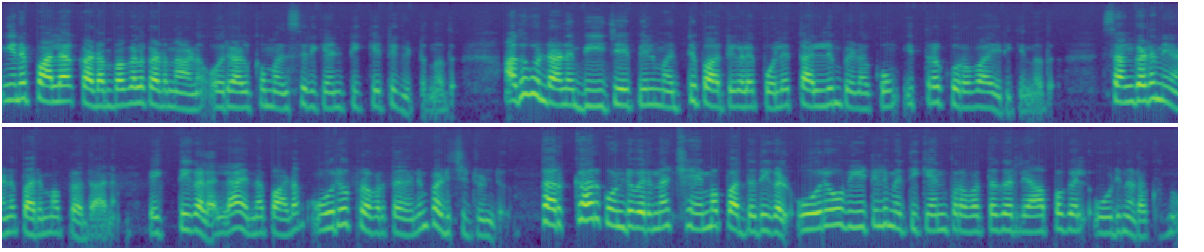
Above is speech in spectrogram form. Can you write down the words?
ഇങ്ങനെ പല കടമ്പകൾ കടന്നാണ് ഒരാൾക്ക് മത്സരിക്കാൻ ടിക്കറ്റ് കിട്ടുന്നത്. അതുകൊണ്ടാണ് ബി ജെ പിയിൽ മറ്റ് പാർട്ടികളെ പോലെ തല്ലും പിണക്കവും ഇത്ര കുറവായിരിക്കുന്നത്. സംഘടനയാണ് പരമപ്രധാനം. വ്യക്തികളല്ല എന്ന പാഠം ഓരോ പ്രവർത്തകനും പഠിച്ചിട്ടുണ്ട്. സർക്കാർ കൊണ്ടുവരുന്ന ക്ഷേമ പദ്ധതികൾ ഓരോ വീട്ടിലും എത്തിക്കാൻ പ്രവർത്തകർ രാപ്പകൽ ഓടി നടക്കുന്നു.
